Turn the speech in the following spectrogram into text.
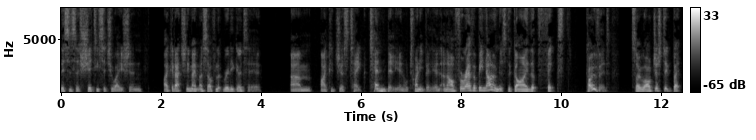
this is a shitty situation. I could actually make myself look really good here. Um, I could just take 10 billion or 20 billion and I'll forever be known as the guy that fixed COVID. So I'll just do, but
